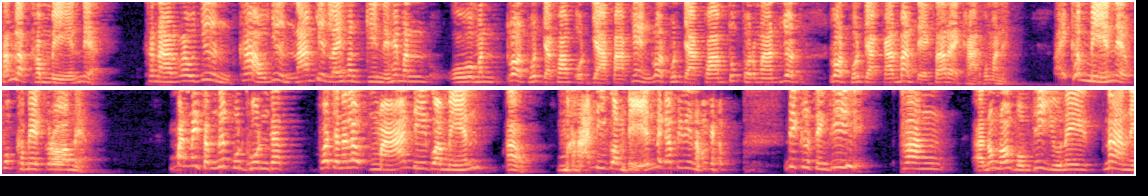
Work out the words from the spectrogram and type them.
สำหรับเขมรเนี่ย ขนาดเรายื่นข้าวยื่นน้ำยื่นอะไรให้มันกินเนี่ยให้มันโอ้มันรอดพ้นจากความอดอยากปากแห้งรอดพ้นจากความทุกข์ทรมานยอดรอดพ้นจากการบ้านแตกสาแหรกขาดของมันเนี่ยไอ้เขมรเนี่ยพวกเขมรกรอมเนี่ย มันไม่สำนึกบุญคุณครับ เพราะฉะนั้นแล้วหมาดีกว่าเหม็นอ้าวหมาดีกว่าเหม็นนะครับพี่น้องครับ นี่คือสิ่งที่ทาง น้องๆผมที่อยู่ในหน้าแน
